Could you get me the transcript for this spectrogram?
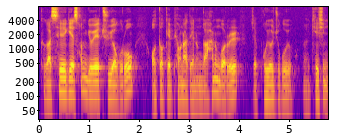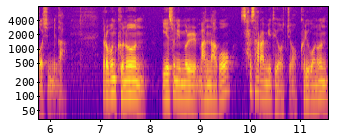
그가 세계 선교의 주역으로 어떻게 변화되는가 하는 것을 이제 보여주고 계신 것입니다. 여러분 그는 예수님을 만나고 새 사람이 되었죠. 그리고는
